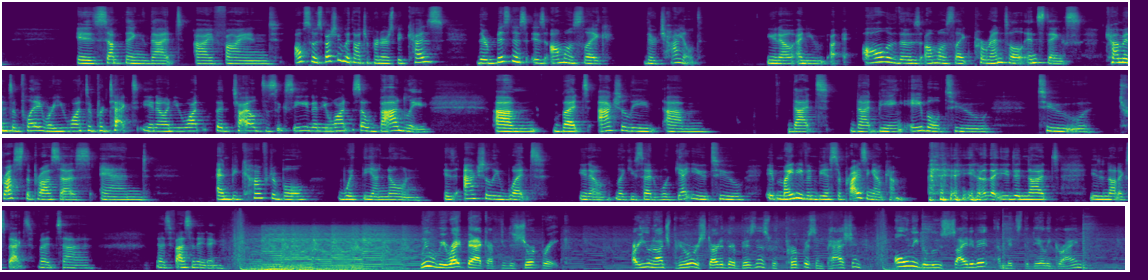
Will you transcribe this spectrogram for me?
is something that I find also, especially with entrepreneurs, because their business is almost like their child, you know, and you, uh, all of those almost like parental instincts come into play where you want to protect, you know, and you want the child to succeed and you want so badly. Um, but actually, um, that that being able to to trust the process and and be comfortable with the unknown is actually what you know like you said will get you to it might even be a surprising outcome you know that you did not you did not expect but uh that's fascinating. We will be right back after this short break are you an entrepreneur who started their business with purpose and passion only to lose sight of it amidst the daily grind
